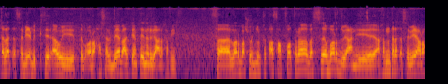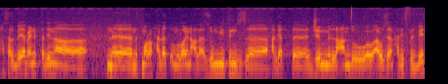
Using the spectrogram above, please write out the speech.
ثلاث أسابيع بالكتير قوي بتبقى راحة سلبية. بعد كده نبتدي نرجع على خفيف. فالأربع شهور دول كانت أصعب فترة بس برضو يعني اخذنا ثلاث أسابيع راحة سلبية بعدين ابتدينا نتمرن حاجات أونلاين على Zoom meetings حاجات جيم اللي عنده أوزان حديد في البيت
